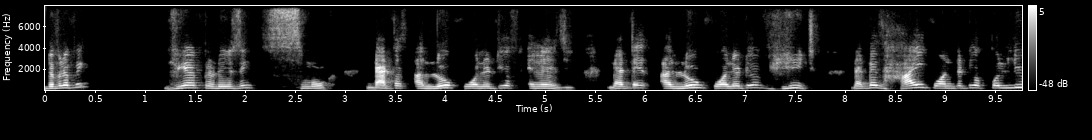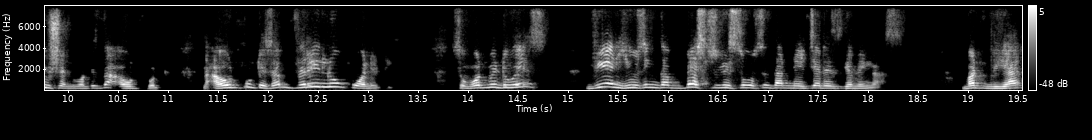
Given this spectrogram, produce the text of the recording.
developing? We are producing smoke. That is a low quality of energy. That is a low quality of heat. That is high quantity of pollution. What is the output? the output is a very low quality. So what we do is we are using the best resources that nature is giving us, but we are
